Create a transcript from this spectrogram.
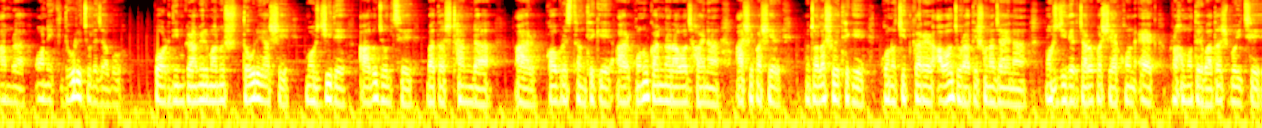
আমরা অনেক দূরে চলে যাব। পরদিন গ্রামের মানুষ দৌড়ে আসে, মসজিদে আলো জ্বলছে, বাতাস ঠান্ডা, আর কবরস্থান থেকে আর কোনো কান্নার আওয়াজ হয় না। আশেপাশের জলাশয় থেকে কোনো চিৎকারের আওয়াজও রাতে শোনা যায় না। মসজিদের চারপাশে এখন এক রহমতের বাতাস বইছে।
